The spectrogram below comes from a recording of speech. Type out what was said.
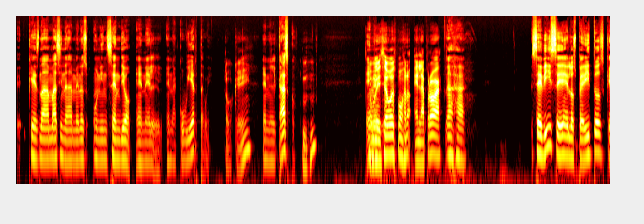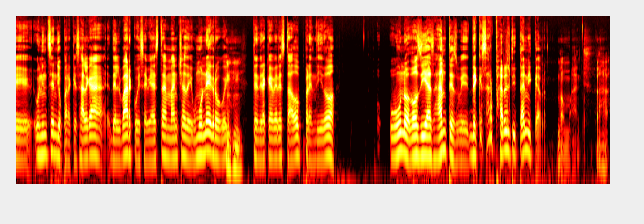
eh, que es nada más y nada menos un incendio en, el, en la cubierta, güey. Ok. En el casco. En Como el- dice Bob Esponja, en la prueba. Ajá. Se dice, los peritos, que un incendio para que salga del barco y se vea esta mancha de humo negro, güey, tendría que haber estado prendido uno o dos días antes, güey, de que zarpara el Titanic, cabrón. No manches. Ajá.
